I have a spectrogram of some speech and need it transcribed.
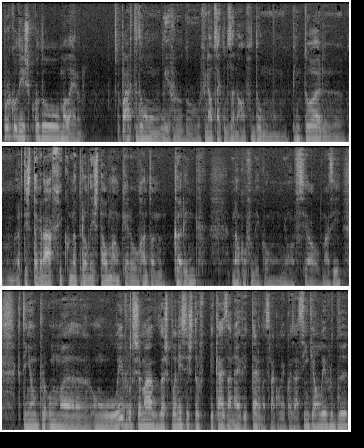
Porque o disco do Molero parte de um livro do final do século XIX, de um pintor, artista gráfico, naturalista alemão, que era o Anton Köring, não confundi com nenhum oficial nazi, que tinha um, uma, um livro chamado Das Planícies Tropicais à Neve Eterna, será qualquer coisa assim, que é um livro de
